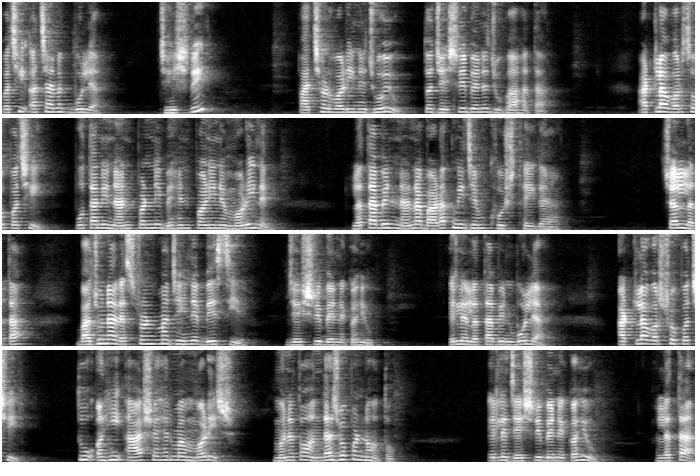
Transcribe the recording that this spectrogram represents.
પછી અચાનક બોલ્યા, જયશ્રી? પાછળ વળીને જોયું તો જયશ્રીબેન જ ઊભા હતા. આટલા વર્ષો પછી પોતાની નાનપણની બહેનપણીને મળીને લતાબેન નાના બાળકની જેમ ખુશ થઈ ગયા. ચલ લતા, બાજુના રેસ્ટોરન્ટમાં જઈને બેસીએ, જયશ્રીબેને કહ્યું. એટલે લતાબેન બોલ્યા, આટલા વર્ષો પછી તું અહીં આ શહેરમાં મળીશ, મને તો અંદાજો પણ નહોતો. એટલે જયશ્રીબેને કહ્યું, લતા,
